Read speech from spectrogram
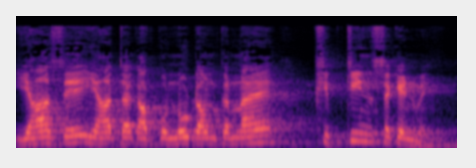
यहाँ से यहाँ तक आपको नोट डाउन करना है 15 सेकेंड में।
